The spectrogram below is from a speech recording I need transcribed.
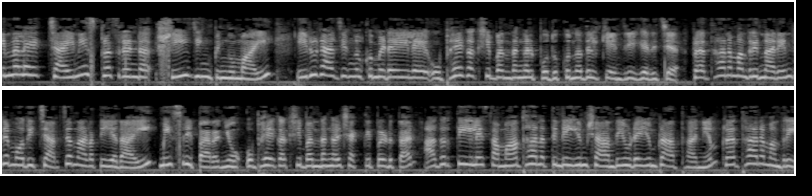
ഇന്നലെ ചൈനീസ് പ്രസിഡന്റ് ഷീ ജിൻപിങ്ങുമായി ഇരു രാജ്യങ്ങൾക്കുമിടയിലെ ഉഭയകക്ഷി ബന്ധങ്ങൾ പുതുക്കുന്നതിൽ കേന്ദ്രീകരിച്ച് പ്രധാനമന്ത്രി നരേന്ദ്രമോദി ചർച്ച നടത്തിയതായി മിസ്രി പറഞ്ഞു. ഉഭയകക്ഷി ബന്ധങ്ങൾ ശക്തിപ്പെടുത്താൻ അതിർത്തിയിലെ സമാധാനത്തിന്റെയും ശാന്തിയുടെയും പ്രാധാന്യം പ്രധാനമന്ത്രി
